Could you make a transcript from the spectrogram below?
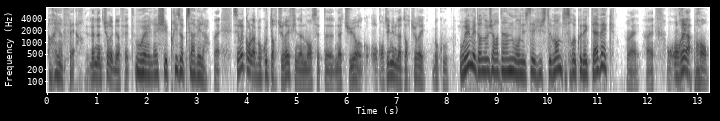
rien faire. La nature est bien faite. Ouais, lâchez prise, observez-la. Ouais. C'est vrai qu'on l'a beaucoup torturée finalement, cette euh, nature. On continue de la torturer, beaucoup. Oui, mais dans nos jardins, nous, on essaie justement de se reconnecter avec. Ouais, ouais. On réapprend,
